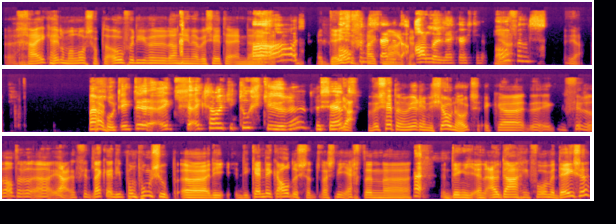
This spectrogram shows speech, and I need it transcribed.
eh, ga ik helemaal los op de oven die we er dan in hebben zitten. En eh, Oh, deze ga ovens ik zijn maken. het allerlekkerste. Ja. Ovens. Ja. Maar Nou, goed, ik, de, ik, ik zal het je toesturen, het recept. Ja, we zetten hem weer in de show notes. Ik, eh, ik vind het altijd, eh, ja, ik vind het lekker. Die pompoensoep, eh, die, die kende ik al, dus dat was niet echt een, een dingetje, een uitdaging voor me. Deze,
